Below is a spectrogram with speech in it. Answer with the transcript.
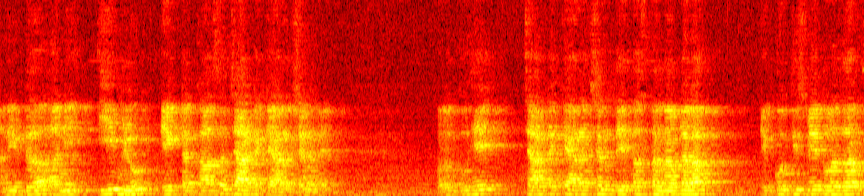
आणि ड आणि ई मिळून एक टक्का असं चार टक्के आरक्षण आहे. परंतु हे चार टक्के आरक्षण देत असताना आपल्याला एकोणतीस मे दोन हजार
